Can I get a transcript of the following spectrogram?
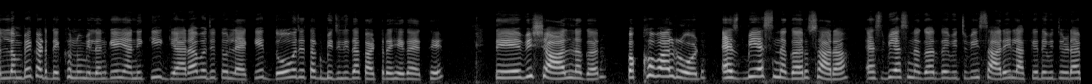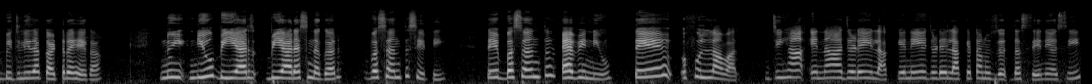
ਲੰਬੇ ਕੱਟ ਦੇਖਣ ਨੂੰ ਮਿਲਣਗੇ, ਯਾਨੀ ਕਿ 11 ਵਜੇ ਤੋਂ ਲੈ ਕੇ 2 ਵਜੇ ਤੱਕ ਬਿਜਲੀ ਦਾ ਕੱਟ ਰਹੇਗਾ ਇੱਥੇ। ਤੇ ਵਿਸ਼ਾਲ ਨਗਰ, ਪੱਖੋਵਾਲ ਰੋਡ ਐਸਬੀਐਸ ਨਗਰ ਸਾਰਾ ਐਸਬੀਐਸ ਨਗਰ ਦੇ ਵਿੱਚ ਵੀ ਸਾਰੇ ਇਲਾਕੇ ਦੇ ਵਿੱਚ ਜਿਹੜਾ ਬਿਜਲੀ ਦਾ ਕੱਟ ਰਹੇਗਾ। New- new BR BRS Nagar, Vasant city. ਤੇ ਬਸੰਤ ਐਵੀਨਿਊ ਤੇ ਫੁੱਲਾਂਵਾਲ ਜੀ ਹਾਂ, ਇਹਨਾਂ ਜਿਹੜੇ ਇਲਾਕੇ ਨੇ ਜਿਹੜੇ ਇਲਾਕੇ ਤੁਹਾਨੂੰ ਦੱਸੇ ਨੇ ਅਸੀਂ,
